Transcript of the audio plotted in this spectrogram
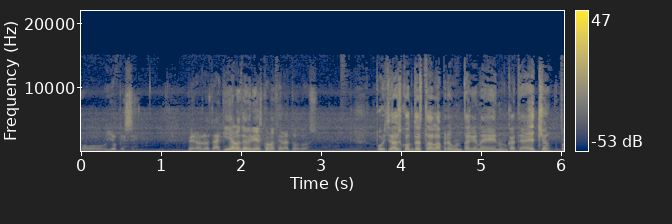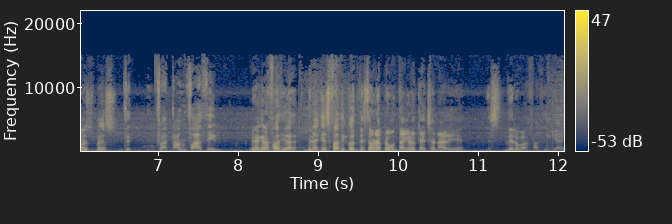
O yo qué sé. Pero los de aquí ya los deberíais conocer a todos. Pues ya has contestado la pregunta que nadie nunca te ha hecho. Pues, ¿ves? Tan fácil. Mira que era fácil. Mira que es fácil contestar una pregunta que no te ha hecho nadie, ¿eh? Es de lo más fácil que hay.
